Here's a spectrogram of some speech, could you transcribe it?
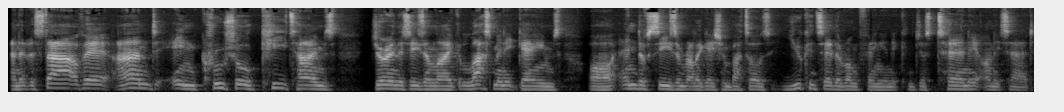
And at the start of it and in crucial key times, during the season, like last minute games or end of season relegation battles, you can say the wrong thing and it can just turn it on its head.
